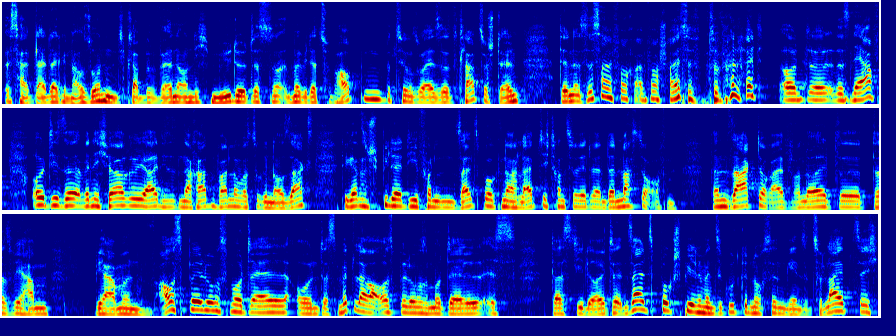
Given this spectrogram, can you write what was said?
ist halt leider genauso. Und ich glaube, wir werden auch nicht müde, das immer wieder zu behaupten, beziehungsweise klarzustellen. Denn es ist einfach, einfach scheiße. Tut mir leid. Und äh, das nervt. Und diese, wenn ich höre, ja, diese nach harten Verhandlungen, was du genau sagst, die ganzen Spieler, die von Salzburg nach Leipzig transferiert werden, dann machst du offen. Dann sag doch einfach, Leute, dass wir haben wir haben ein Ausbildungsmodell und das mittlere Ausbildungsmodell ist, dass die Leute in Salzburg spielen. Wenn sie gut genug sind, gehen sie zu Leipzig.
